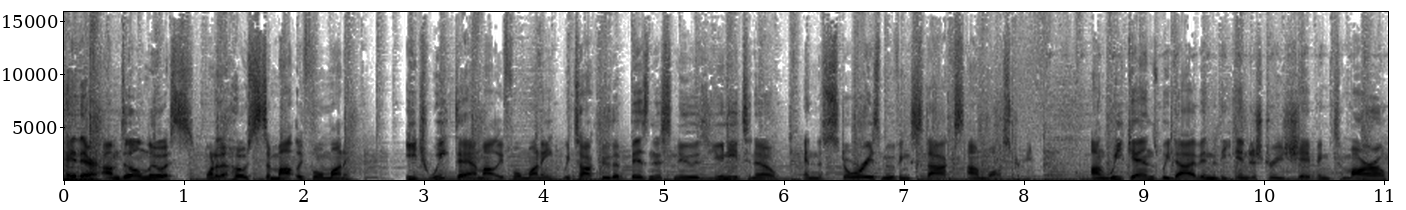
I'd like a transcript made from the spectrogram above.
Hey there, I'm Dylan Lewis, one of the hosts of Motley Fool Money. Each weekday on Motley Fool Money, we talk through the business news you need to know and the stories moving stocks on Wall Street. On weekends, we dive into the industries shaping tomorrow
